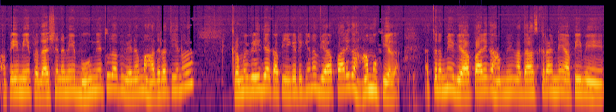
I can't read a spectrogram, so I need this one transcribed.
අපේ මේ ප්‍රදර්ශන මේ භූමිය තුල අපි වෙනම හදලා තියෙනවා ක්‍රමවේදයක් අපි ඒකට කියන ව්‍යාපාරික හමු කියලා. ඇත්තට මේ ව්‍යාපාරික හමුවෙන් අදහස් කරන්නේ අපි මේ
